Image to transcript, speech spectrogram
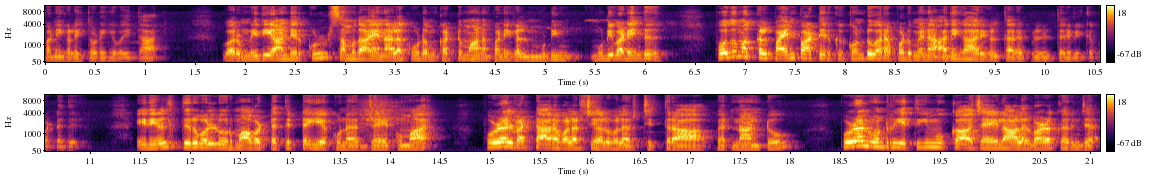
பணிகளை தொடங்கி வைத்தார். வரும் நிதியாண்டிற்குள் சமுதாய நலக்கூடம் கட்டுமான பணிகள் முடி முடிவடைந்து பொதுமக்கள் பயன்பாட்டிற்கு கொண்டு வரப்படும் என அதிகாரிகள் தரப்பில் தெரிவிக்கப்பட்டது. இதில் திருவள்ளூர் மாவட்ட திட்ட இயக்குனர் ஜெயக்குமார் புழல் வட்டார வளர்ச்சி அலுவலர் சித்ரா பெர்னாண்டோ புழல் ஒன்றிய திமுக செயலாளர் வழக்கறிஞர்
